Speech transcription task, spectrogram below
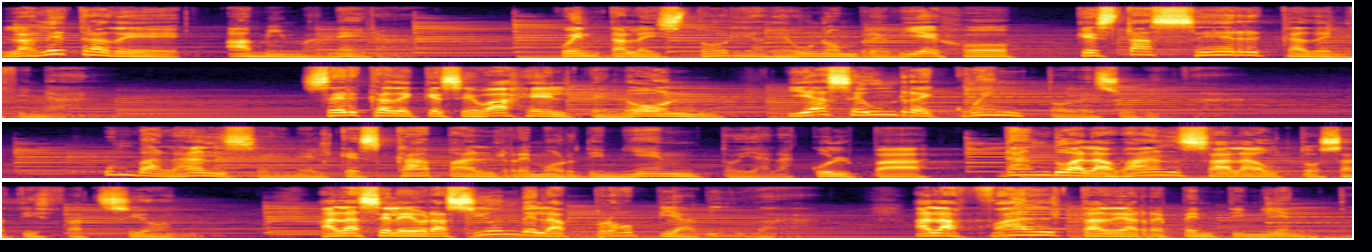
La letra de A mi manera cuenta la historia de un hombre viejo que está cerca del final, cerca de que se baje el telón y hace un recuento de su vida. Un balance en el que escapa al remordimiento y a la culpa, dando alabanza a la autosatisfacción a la celebración de la propia vida, a la falta de arrepentimiento.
